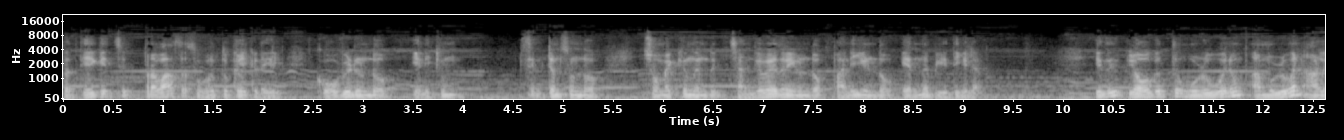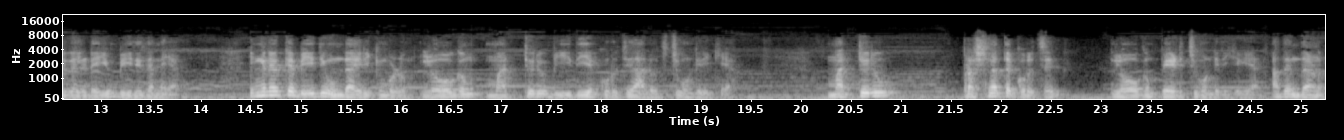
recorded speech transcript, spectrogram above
പ്രത്യേകിച്ച് പ്രവാസ സുഹൃത്തുക്കൾക്കിടയിൽ കോവിഡ് ഉണ്ടോ? എനിക്കും സിംറ്റംസ് ഉണ്ടോ? ചുമയ്ക്കുന്നുണ്ട് ചങ്കുവേദനയുണ്ടോ പനിയുണ്ടോ എന്ന ഭീതിയിലാണ്. ഇത് ലോകത്ത് മുഴുവനും മുഴുവൻ ആളുകളുടെയും ഭീതി തന്നെയാണ്. ഇങ്ങനെയൊക്കെ ഭീതി ഉണ്ടായിരിക്കുമ്പോഴും ലോകം മറ്റൊരു ഭീതിയെക്കുറിച്ച് ആലോചിച്ചു കൊണ്ടിരിക്കുക മറ്റൊരു പ്രശ്നത്തെക്കുറിച്ച് ലോകം പേടിച്ചു കൊണ്ടിരിക്കുകയാണ് അതെന്താണ്?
